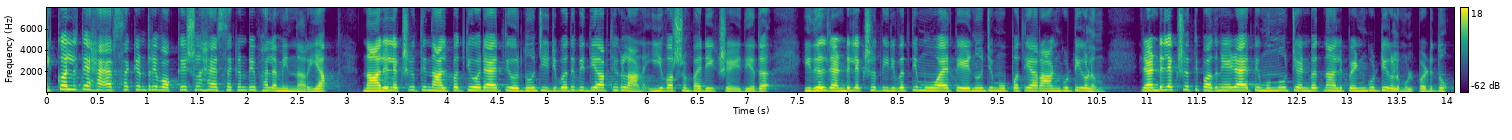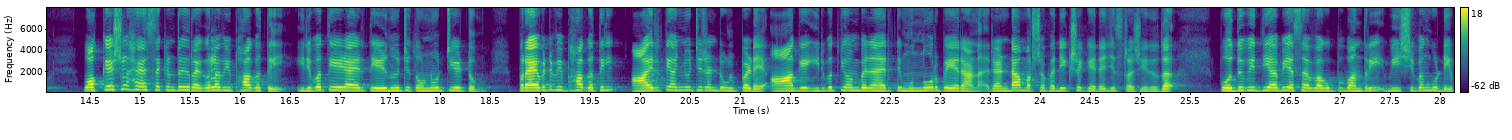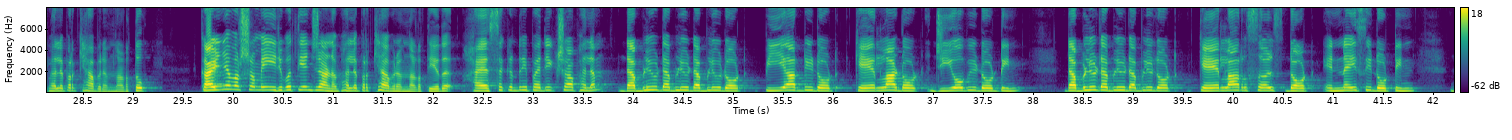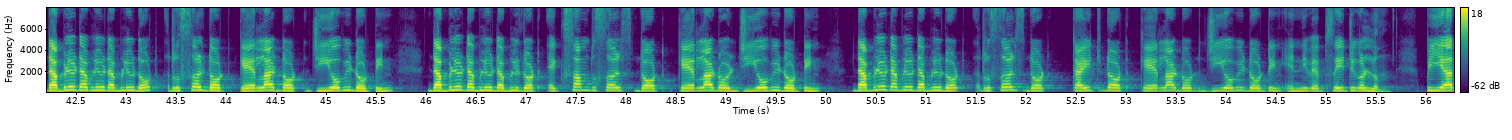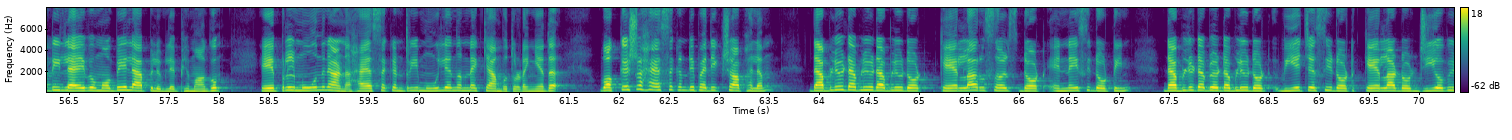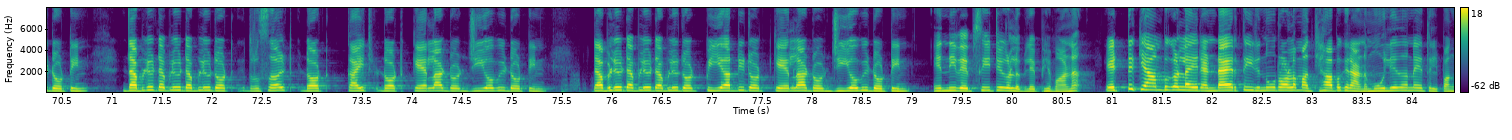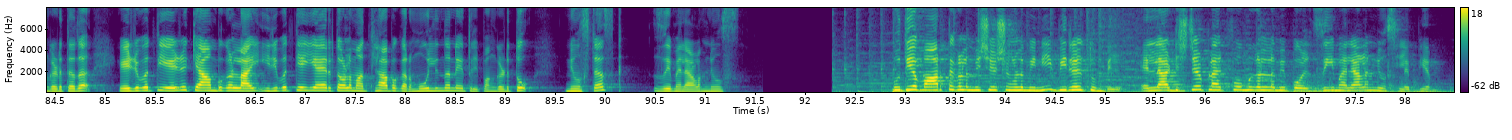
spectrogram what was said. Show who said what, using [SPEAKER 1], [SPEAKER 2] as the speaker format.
[SPEAKER 1] ഇക്കൊല്ലത്തെ higher secondary vocational higher secondary ഫലം ഇന്നറിയാം. നാല് ലക്ഷത്തി നാൽപ്പത്തി ഒരായിരത്തി ഒരുന്നൂറ്റി ഇരുപത് വിദ്യാർത്ഥികളാണ് ഈ വർഷം പരീക്ഷ എഴുതിയത്. ഇതിൽ രണ്ട് ലക്ഷത്തി ഇരുപത്തി മൂവായിരത്തി എഴുന്നൂറ്റി മുപ്പത്തിയാറ് ആൺകുട്ടികളും രണ്ട് ലക്ഷത്തി പതിനേഴായിരത്തി മുന്നൂറ്റി എൺപത്തിനാല് പെൺകുട്ടികളും ഉൾപ്പെടുന്നു. വൊക്കേഷണൽ ഹയർ സെക്കൻഡറി റെഗുലർ വിഭാഗത്തിൽ ഇരുപത്തിയേഴായിരത്തി എഴുന്നൂറ്റി തൊണ്ണൂറ്റിയെട്ടും പ്രൈവറ്റ് വിഭാഗത്തിൽ ആയിരത്തി അഞ്ഞൂറ്റി രണ്ട് ഉൾപ്പെടെ ആകെ ഇരുപത്തിയൊമ്പതിനായിരത്തി മുന്നൂറ് പേരാണ് രണ്ടാം വർഷ പരീക്ഷയ്ക്ക് രജിസ്റ്റർ ചെയ്തത്. പൊതുവിദ്യാഭ്യാസ വകുപ്പ് മന്ത്രി വി. ശിവൻകുട്ടി ഫലപ്രഖ്യാപനം നടത്തും. കഴിഞ്ഞ വർഷം മെയ് ഇരുപത്തിയഞ്ചിനാണ് ഫലപ്രഖ്യാപനം നടത്തിയത്. ഹയർ സെക്കൻഡറി പരീക്ഷാ ഫലം W W W dot P R D dot Kerala dot G O V dot in W W W dot Kerala results dot N I C dot in W W W dot result dot Kerala dot G O V dot in W W W dot exam results dot Kerala dot G O V dot in W W W dot results dot kite dot Kerala dot G O V dot in എന്നീ വെബ്സൈറ്റുകളിലും P R D live mobile ആപ്പിലും ലഭ്യമാകും. April മൂന്നിനാണ് higher secondary മൂല്യനിർണയ camp തുടങ്ങിയത്. Vocational higher secondary പരീക്ഷാഫലം W W W dot Kerala results dot N I C dot in W W W dot V H S C dot Kerala dot G O V dot in W W W dot result dot kite dot Kerala dot G O V dot in W W W dot P R D dot Kerala dot G O V dot in എന്നീ വെബ്സൈറ്റുകളും ലഭ്യമാണ്. എട്ട് ക്യാമ്പുകളിലായി രണ്ടായിരത്തി ഇരുന്നൂറോളം അധ്യാപകരാണ് മൂല്യനിർണയത്തിൽ പങ്കെടുത്തത്. എഴുപത്തിയേഴ് ക്യാമ്പുകളിലായി ഇരുപത്തി അയ്യായിരത്തോളം അധ്യാപകർ മൂല്യനിർണയത്തിൽ പങ്കെടുത്തു. News desk C Malayalam news. പുതിയ വാർത്തകളും വിശേഷങ്ങളും ഇനി വിരൽ തുമ്പിൽ എല്ലാ ഡിജിറ്റൽ പ്ലാറ്റ്ഫോമുകളിലും ഇപ്പോൾ സി മലയാളം ന്യൂസ് ലഭ്യം.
